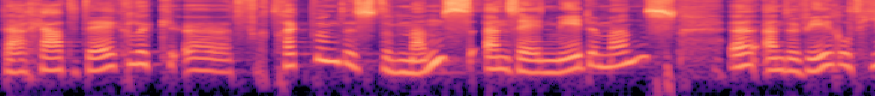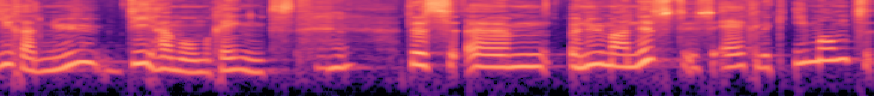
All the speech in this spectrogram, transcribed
Daar gaat het eigenlijk, uh, het vertrekpunt is de mens en zijn medemens en de wereld hier en nu die hem omringt. Mhm. Dus um, een humanist is eigenlijk iemand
